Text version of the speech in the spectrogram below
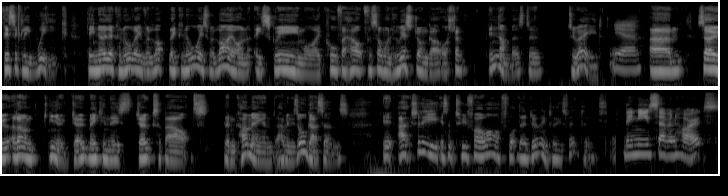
physically weak, they know they can always rely, they can always rely on a scream or a call for help for someone who is stronger or strength in numbers to to aid. Yeah. Um, so lot of you know joke making these jokes about them coming and having these orgasms, it actually isn't too far off what they're doing to these victims. They need seven hearts,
